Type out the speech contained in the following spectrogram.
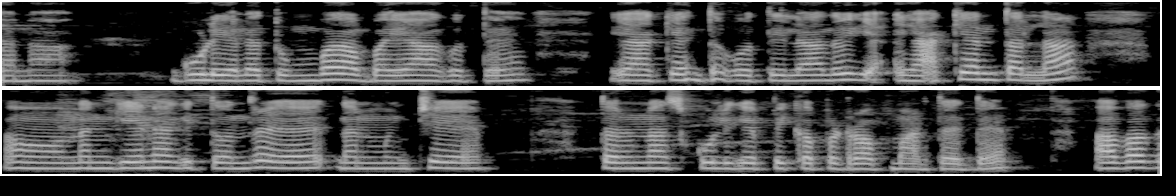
ದನ, ಗೂಳಿ ಎಲ್ಲ ತುಂಬ ಭಯ ಆಗುತ್ತೆ. ಯಾಕೆ ಅಂತ ಗೊತ್ತಿಲ್ಲ. ಅದು ಯಾಕೆ ಅಂತಲ್ಲ ನನಗೇನಾಗಿತ್ತು ಅಂದರೆ ನಾನು ಮುಂಚೆ ತರುಣ ಸ್ಕೂಲಿಗೆ ಪಿಕಪ್ ಡ್ರಾಪ್ ಮಾಡ್ತಾಯಿದ್ದೆ ಆವಾಗ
